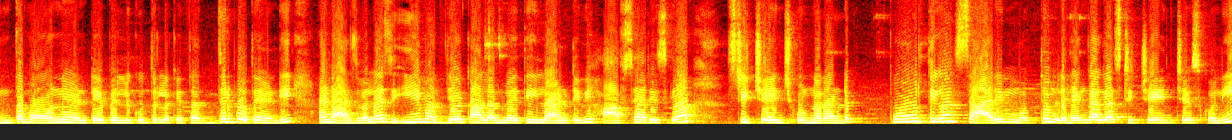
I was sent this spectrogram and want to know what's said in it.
ఎంత బాగున్నాయంటే పెళ్ళి కూతుర్లకైతే అయితే అద్దరిపోతాయండి. అండ్ యాజ్ వెల్ యాజ్ ఈ మధ్య కాలంలో అయితే ఇలాంటివి హాఫ్ శారీస్గా స్టిచ్ చేయించుకుంటున్నారు. అంటే పూర్తిగా శారీని మొత్తం లెహెంగాగా స్టిచ్ చేయించేసుకొని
